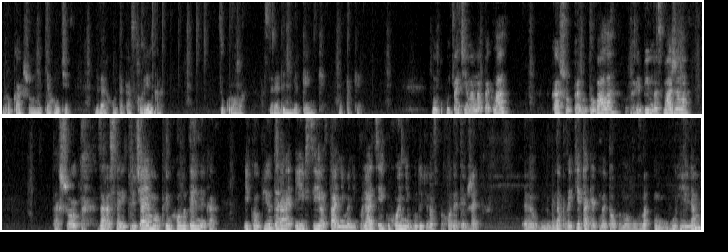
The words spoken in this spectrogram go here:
в руках, що воно тягуче. Зверху така скоринка цукрова, а всередині м'якеньке. От таке. Ну, хоч печива напекла, кашу приготувала, грибів насмажила. Так що зараз все відключаємо, крім холодильника і комп'ютера, і всі останні маніпуляції кухонні будуть у нас проходити вже е, на плиті, так як ми топимо вугіллям,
